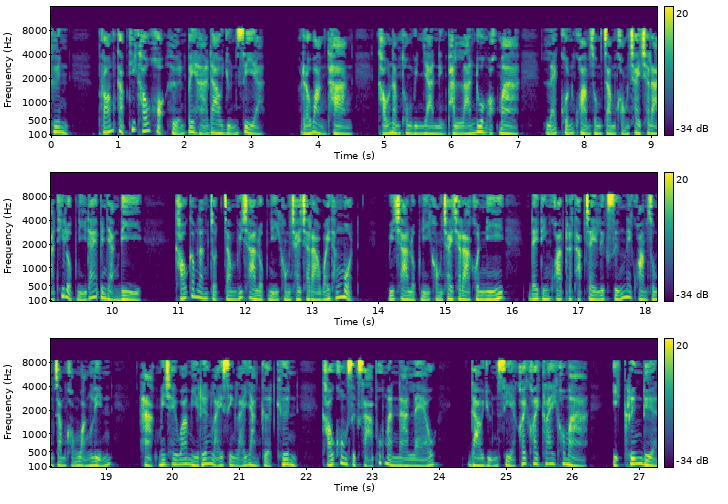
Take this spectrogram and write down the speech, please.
ขึ้น พร้อมกับที่เขาเหาะเหินไปหาดาวหยุนเซีย ระหว่างทางเขานำธงวิญญาณหนึ่งพันล้านดวงออกมา และค้นความทรงจำของชายชราที่หลบหนีได้เป็นอย่างดี เขากำลังจดจำวิชาหลบหนีของชายชราไว้ทั้งหมด วิชาหลบหนีของชายชราคนนี้ ได้ทิ้งความประทับใจลึกซึ้งในความทรงจำของหวังหลิน หากไม่ใช่ว่ามีเรื่องหลายสิ่งหลายอย่างเกิดขึ้น เขาคงศึกษาพวกมันนานแล้ว ดาวหยุนเสียค่อยๆใกล้เข้ามา อีกครึ่งเดือน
